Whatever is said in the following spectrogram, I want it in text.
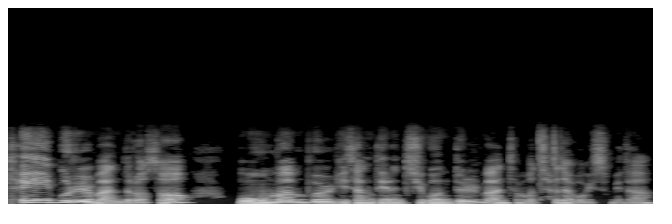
테이블을 만들어서 5만 불 이상 되는 직원들만 한번 찾아보겠습니다.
